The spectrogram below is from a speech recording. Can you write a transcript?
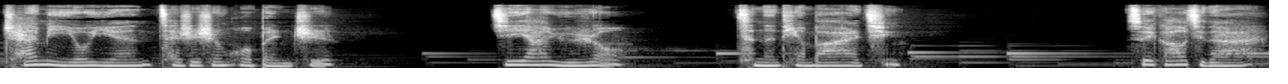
柴米油盐才是生活本质，鸡鸭鱼肉才能填饱爱情。最高级的爱，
